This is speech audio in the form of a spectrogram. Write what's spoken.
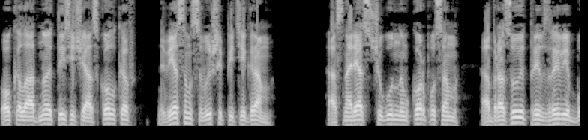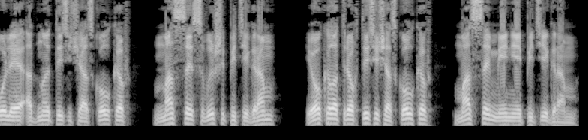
около одной тысячи осколков весом свыше 5 грамм, а снаряд с чугунным корпусом образует при взрыве более одной тысячи осколков массой свыше 5 грамм и около 3000 осколков массой менее 5 грамм.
